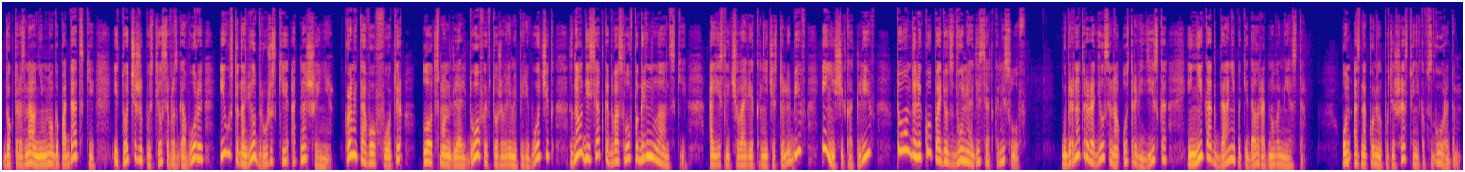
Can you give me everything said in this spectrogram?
Доктор знал немного по-датски и тотчас же пустился в разговоры и установил дружеские отношения. Кроме того, Фокер, лоцман для льдов и в то же время переводчик, знал десятка-два слов по-гренландски, а если человек нечистолюбив и не щекотлив, то он далеко пойдет с двумя десятками слов. Губернатор родился на острове Диска и никогда не покидал родного места. Он ознакомил путешественников с городом.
